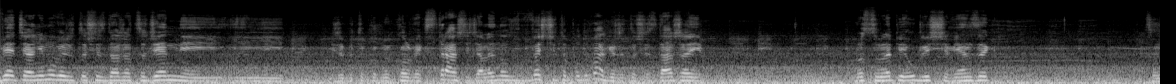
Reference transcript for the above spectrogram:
wiecie, ja nie mówię, że to się zdarza codziennie i, i, i żeby to kogokolwiek straszyć, ale no weźcie to pod uwagę, że to się zdarza i po prostu lepiej ugryźć się w język co, i,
